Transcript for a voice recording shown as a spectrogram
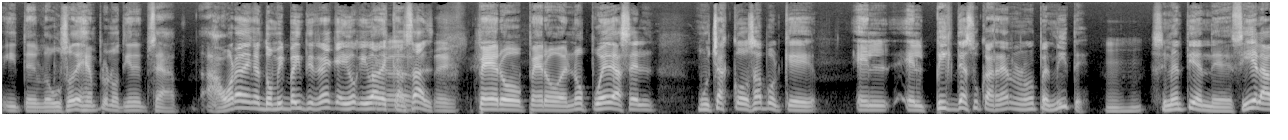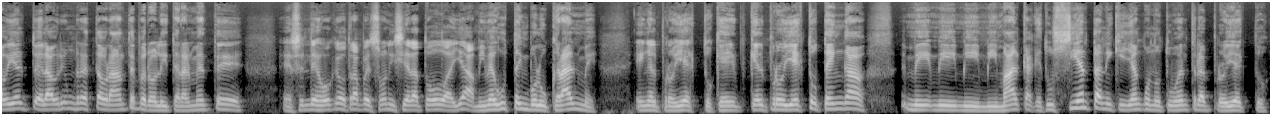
y te lo uso de ejemplo, no tiene, o sea, ahora en el 2023 que dijo que iba a descansar, pero, pero él no puede hacer muchas cosas porque el, el pic de su carrera no lo permite. ¿Sí me entiendes? Sí, él, abierto, él abrió un restaurante, pero literalmente eso él dejó que otra persona hiciera todo allá. A mí me gusta involucrarme en el proyecto, que, el proyecto tenga mi, marca, que tú sientas Nicky Jam cuando tú entres al proyecto.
